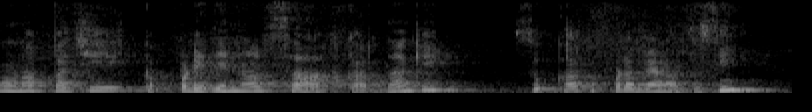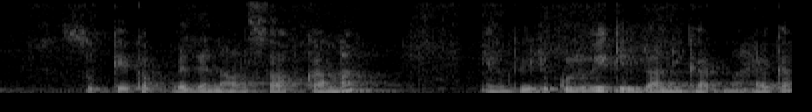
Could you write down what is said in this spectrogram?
ਹੁਣ ਆਪਾਂ ਜੀ ਕੱਪੜੇ ਦੇ ਨਾਲ ਸਾਫ਼ ਕਰ ਦਾਂਗੇ। ਸੁੱਕਾ ਕੱਪੜਾ ਲੈਣਾ ਤੁਸੀਂ। ਸੁੱਕੇ ਕੱਪੜੇ ਦੇ ਨਾਲ ਸਾਫ਼ ਕਰਨਾ। ਇਹਨੂੰ ਬਿਲਕੁਲ ਵੀ ਗਿੱਲਾ ਨਹੀਂ ਕਰਨਾ ਹੈਗਾ।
